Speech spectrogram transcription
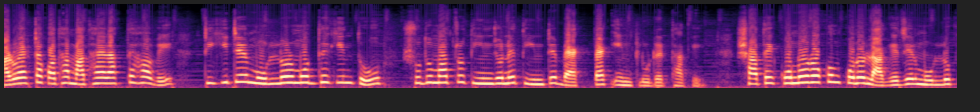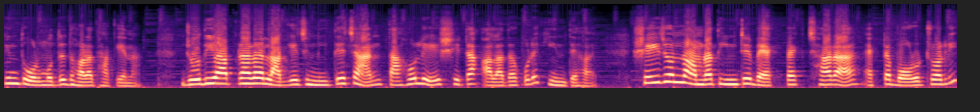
আরও একটা কথা মাথায় রাখতে হবে, টিকিটের মূল্যর মধ্যে কিন্তু শুধুমাত্র তিনজনে তিনটে ব্যাকপ্যাক ইনক্লুডেড থাকে। সাথে কোনো রকম কোনো লাগেজের মূল্য কিন্তু ওর মধ্যে ধরা থাকে না। যদি আপনারা লাগেজ নিতে চান, তাহলে সেটা আলাদা করে কিনতে হয়। সেই জন্য আমরা তিনটে ব্যাকপ্যাক ছাড়া একটা বড় ট্রলি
